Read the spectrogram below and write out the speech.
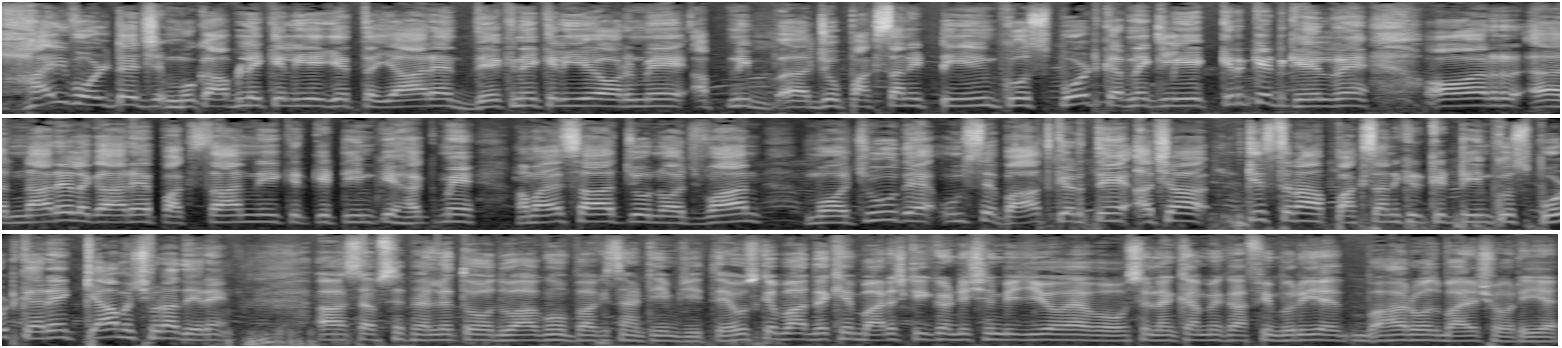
हाई वोल्टेज मुकाबले के लिए ये तैयार हैं देखने के लिए और उनमें अपनी जो पाकिस्तानी टीम को सपोर्ट करने के लिए क्रिकेट खेल रहे हैं और नारे लगा रहे हैं पाकिस्तानी क्रिकेट टीम के हक में। हमारे साथ जो नौजवान मौजूद हैं, उनसे बात करते हैं। अच्छा किस तरह पाकिस्तानी क्रिकेट टीम को सपोर्ट करें क्या मशवरा दे रहे हैं? सबसे पहले तो दुआ गूँ पाकिस्तान टीम जीते। उसके बाद देखिए बारिश की कंडीशन भी जो है वो श्रीलंका में काफ़ी बुरी है हर रोज़ बारिश हो रही है।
